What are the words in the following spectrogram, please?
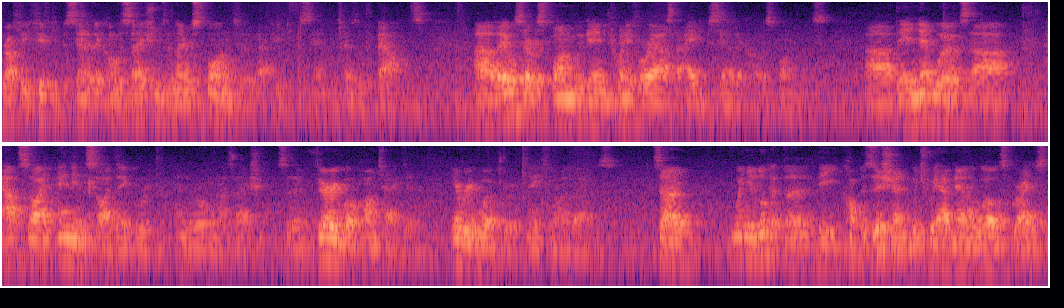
roughly 50% of their conversations and they respond to about 50% in terms of the balance. Uh, they also respond within 24 hours to 80% of their correspondence. Uh, their networks are outside and inside their group and their organisation, so they're very well contacted. Every work group needs one of those. So when you look at the, the composition, which we have now the world's greatest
